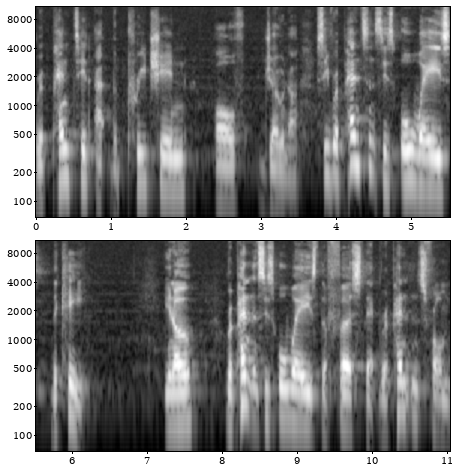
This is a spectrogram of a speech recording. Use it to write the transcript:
repented at the preaching of Jonah. See, repentance is always the key. You know, repentance is always the first step. Repentance from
